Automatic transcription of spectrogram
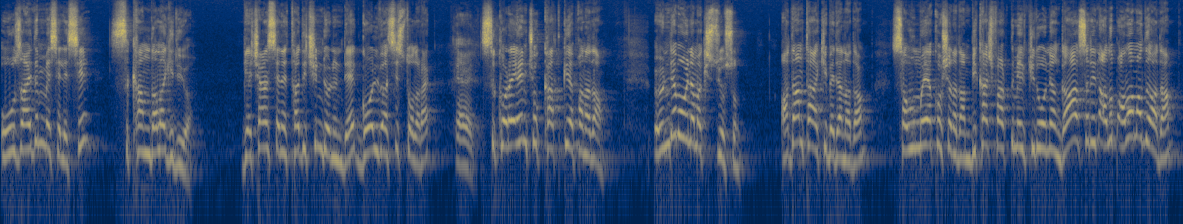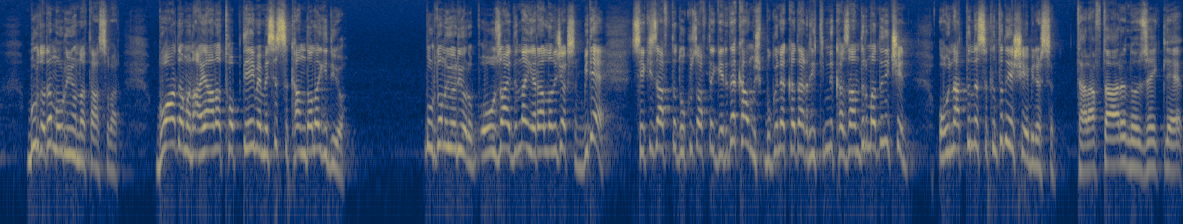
Oğuz Aydın meselesi skandala gidiyor. Geçen sene Tadiç'in de önünde gol ve asist olarak Evet. skora en çok katkı yapan adam. Önde mi oynamak istiyorsun? Adam takip eden adam, savunmaya koşan adam, birkaç farklı mevkide oynayan Galatasaray'ın alıp alamadığı adam. Burada da Mourinho'nun hatası var. Bu adamın ayağına top değmemesi skandala gidiyor. Buradan uyarıyorum. Oğuz Aydın'dan yararlanacaksın. Bir de 8 hafta 9 hafta geride kalmış. Bugüne kadar ritmini kazandırmadığın için oynattığında sıkıntı da yaşayabilirsin. Taraftarın özellikle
